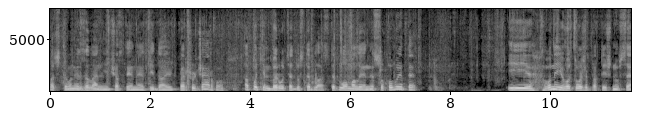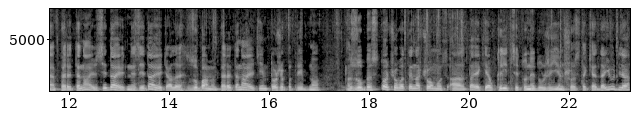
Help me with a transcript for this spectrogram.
бачите, вони зелені частини з'їдають в першу чергу, а потім беруться до стебла. Стебло малини соковите. І вони його теж практично все перетинають, з'їдають, не з'їдають, але зубами перетинають. Їм теж потрібно зуби сточувати на чомусь. А так як я в клітці, то не дуже їм щось таке даю для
